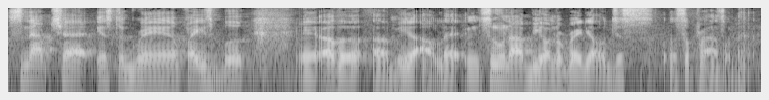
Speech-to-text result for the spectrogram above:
Snapchat, Instagram, Facebook, and other uh, media outlet. And soon I'll be on the radio. Just a surprise on that.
